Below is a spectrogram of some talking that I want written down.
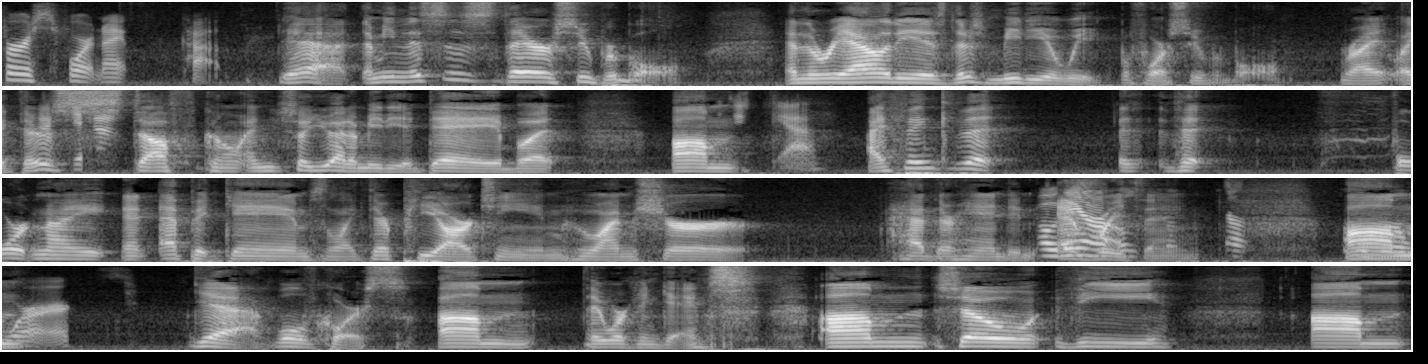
first Fortnite Cup. Yeah, I mean, this is their Super Bowl, and the reality is there's media week before Super Bowl, right? Like there's stuff going, and so you had a media day, but um, yeah, I think that that Fortnite and Epic Games, like their PR team, who I'm sure had their hand in oh, everything. Um, yeah, well, of course. Um, they work in games. Um, so the, um,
